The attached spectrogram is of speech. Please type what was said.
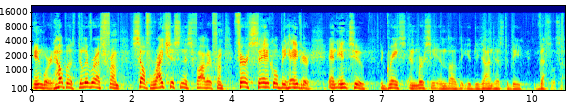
inward. Help us, deliver us from self righteousness, Father, from Pharisaical behavior, and into the grace and mercy and love that you designed us to be vessels of.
